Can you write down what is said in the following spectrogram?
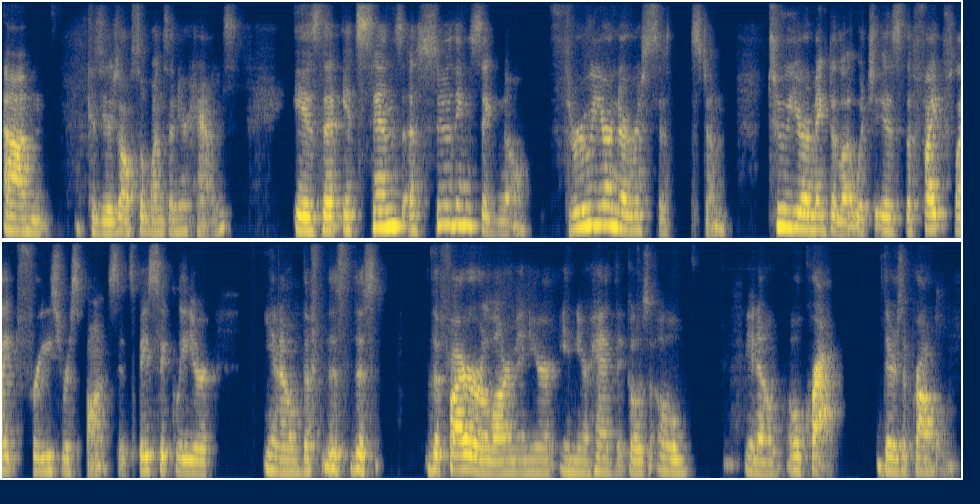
because um, there's also ones on your hands, is that it sends a soothing signal through your nervous system to your amygdala, which is the fight, flight, freeze response. It's basically your you know the this this the fire alarm in your in your head that goes oh you know oh crap there's a problem.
